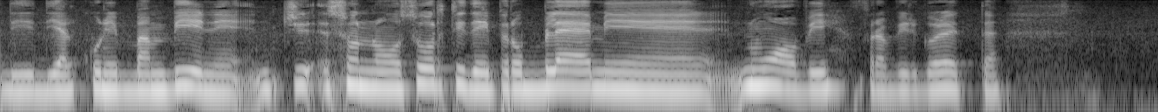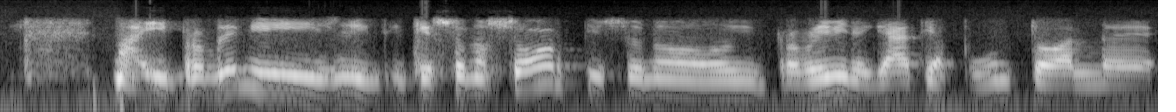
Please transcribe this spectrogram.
di, di alcuni bambini. Ci sono sorti dei problemi nuovi, fra virgolette? Ma i problemi che sono sorti sono i problemi legati appunto alle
